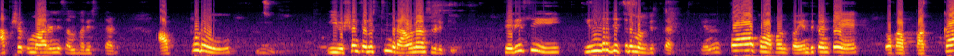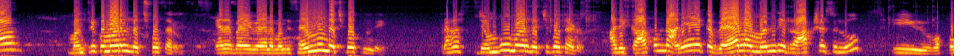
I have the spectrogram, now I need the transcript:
అక్షకుమారుని సంహరిస్తాడు. అప్పుడు ఈ- ఈ విషయం తెలుస్తుంది రావణాసురుడికి. తెలిసి ఇంద్రజిత్తుని పంపిస్తాడు. ఎంతో కోపంతో. ఎందుకంటే ఒక పక్క మంత్రి కుమారులు చచ్చిపోతారు. ఎనభై వేల మంది సైన్యం చచ్చిపోతుంది. ప్రహస్ జంబూమారు చచ్చిపోతాడు. అది కాకుండా అనేక వేల మంది రాక్షసులు ఈ ఒక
